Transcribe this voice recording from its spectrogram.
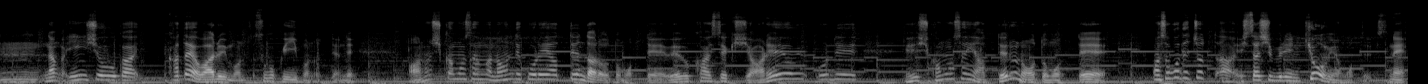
うんなんか印象が片や悪いものとすごくいいものっていうんであの鹿間さんがなんでこれやってんだろうと思ってウェブ解析士あれでえ鹿間さんやってるの？と思ってまあ、そこでちょっとあ久しぶりに興味を持ってですね。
